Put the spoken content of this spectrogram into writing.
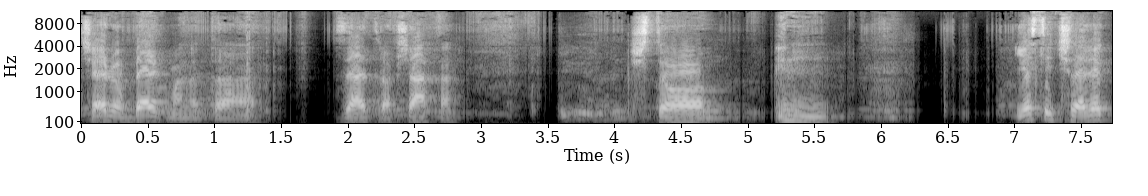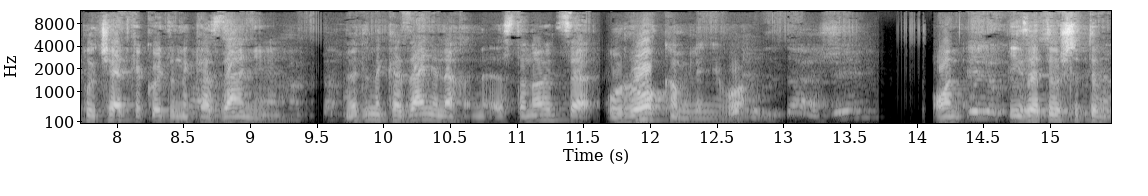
Червов Бергман, это Зайт Равшаха, что если человек получает какое-то наказание, но это наказание становится уроком для него, он из этого что-то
